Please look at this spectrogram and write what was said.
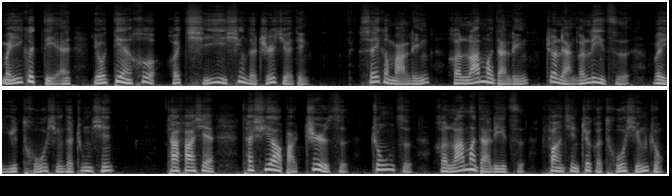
每一个点由电荷和奇异性的值决定。西格玛零和拉姆达零这两个粒子位于图形的中心。他发现他需要把质子、中子和拉姆达粒子放进这个图形中，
